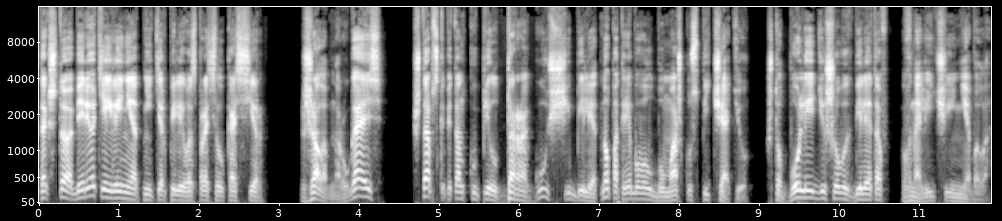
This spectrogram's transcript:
«Так что, берете или нет?» — нетерпеливо спросил кассир. Жалобно ругаясь, Штабс-капитан купил дорогущий билет, но потребовал бумажку с печатью, что более дешевых билетов в наличии не было.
